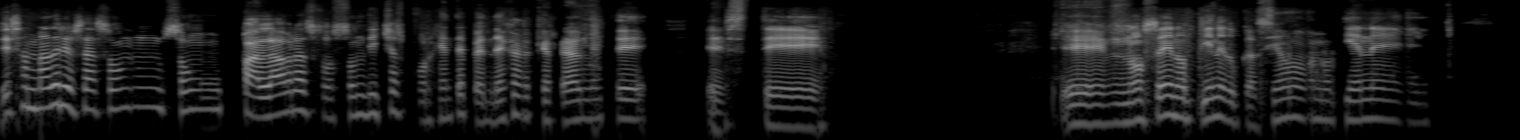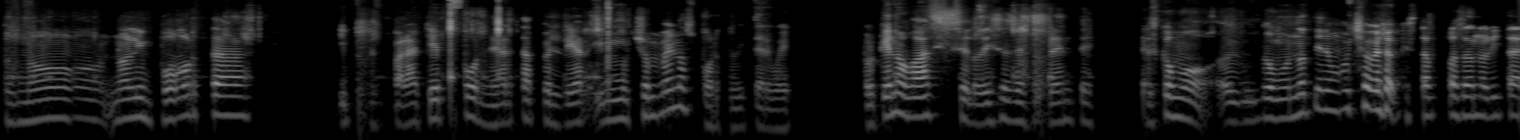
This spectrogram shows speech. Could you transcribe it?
Esa madre, o sea, son, son palabras o son dichas por gente pendeja que realmente, este, eh, no sé, no tiene educación, no tiene, pues no, no le importa. Y pues, ¿para qué ponerte a pelear? Y mucho menos por Twitter, güey. ¿Por qué no vas y se lo dices de frente? Es como, eh, como no tiene mucho de lo que está pasando ahorita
